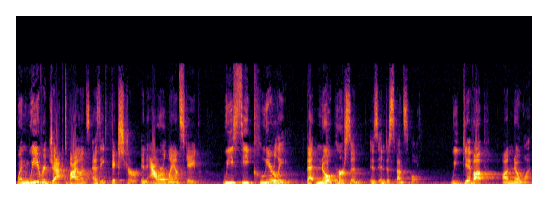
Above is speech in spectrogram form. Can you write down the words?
When we reject violence as a fixture in our landscape, we see clearly that no person is indispensable. We give up on no one.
